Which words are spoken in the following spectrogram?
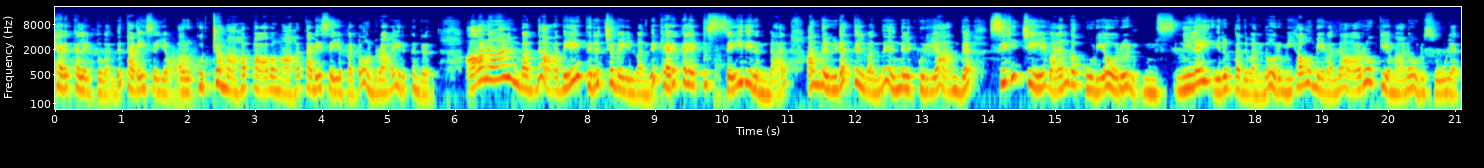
கருக்கலைப்பு வந்து தடை செய்ய ஒரு குற்றமாக பாவமாக தடை செய்யப்பட்ட ஒன்றாக இருக்கின்றது. ஆனாலும் வந்து அதே திருச்சபையில் வந்து கருக்கலைப்பு செய்திருந்தால் அந்த இடத்தில் வந்து எங்களுக்குரிய அந்த சிகிச்சையை வழங்கக்கூடிய ஒரு நிலை இருப்பது வந்து ஒரு மிகவுமே வந்து ஆரோக்கியமான ஒரு சூழல்.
